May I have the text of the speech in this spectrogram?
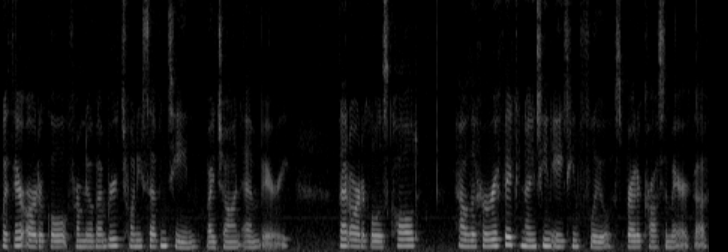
with their article from November 2017 by John M. Barry. That article is called how the Horrific 1918 Flu Spread Across America.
